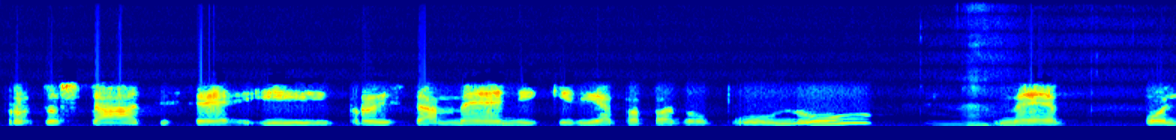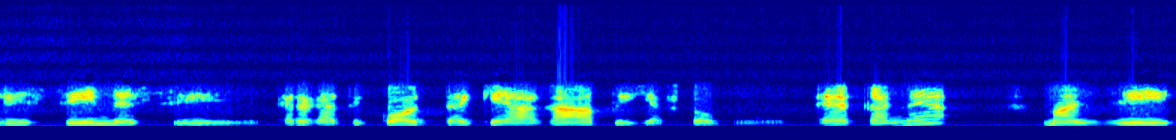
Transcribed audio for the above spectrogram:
Πρωτοστάτησε η προϊσταμένη κυρία Παπαδοπούλου ναι. με πολύ σύνεση, εργατικότητα και αγάπη για αυτό που έκανε μαζί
